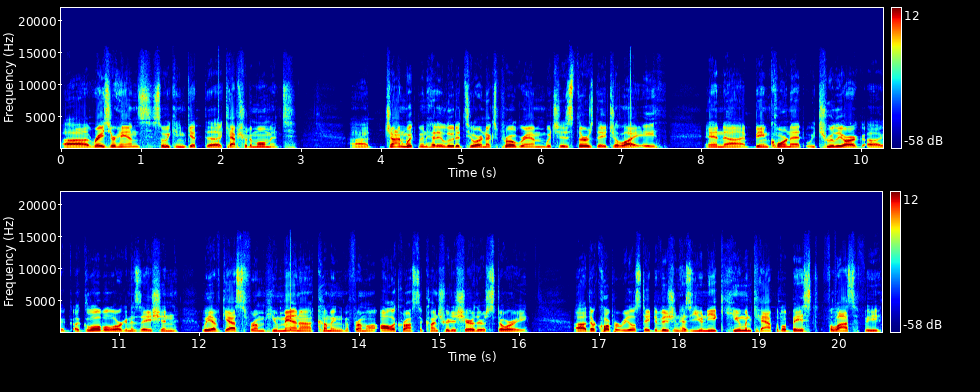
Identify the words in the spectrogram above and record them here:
uh, raise your hands so we can get the, capture the moment. Uh, John Wickman had alluded to our next program, which is Thursday, July 8th. And uh, being CoreNet, we truly are a, a, global organization. We have guests from Humana coming from uh, all across the country to share their story. Uh, their corporate real estate division has a unique human capital based philosophy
